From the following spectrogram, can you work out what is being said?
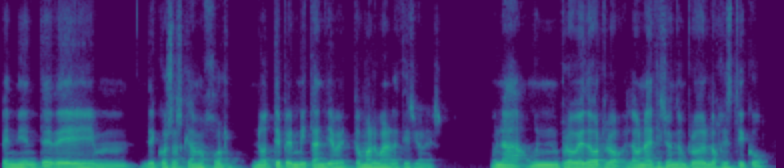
pendiente de, mm, de cosas que a lo mejor no te permitan llevar- tomar buenas decisiones. Una, un proveedor, una decisión de un proveedor logístico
